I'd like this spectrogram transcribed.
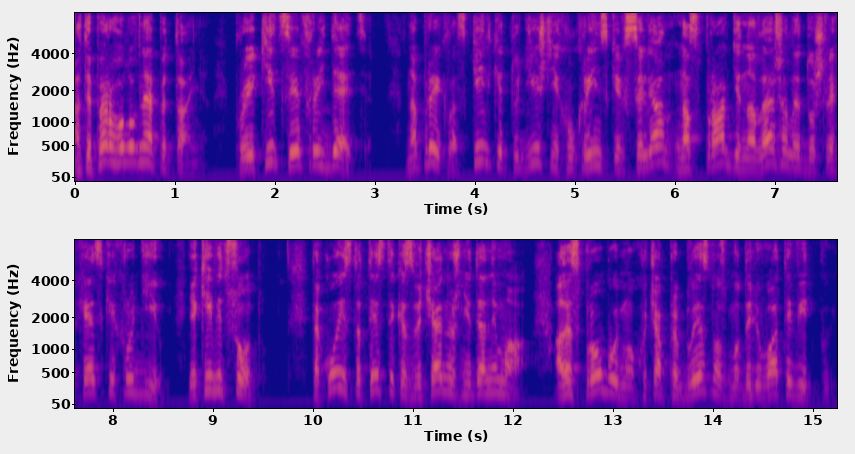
А тепер головне питання: про які цифри йдеться? Наприклад, скільки тодішніх українських селян насправді належали до шляхетських родів? Який відсоток? Такої статистики, звичайно ж, ніде нема, але спробуємо хоча б приблизно змоделювати відповідь.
